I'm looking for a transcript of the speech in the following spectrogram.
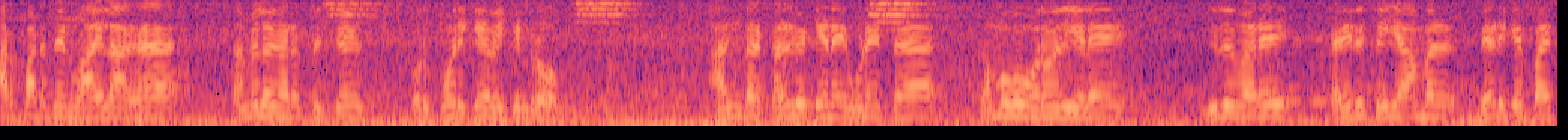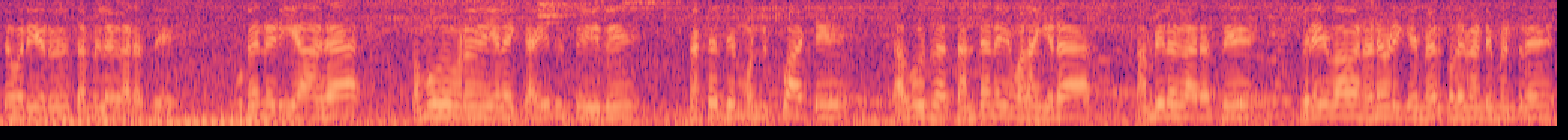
ஆர்ப்பாட்டத்தின் வாயிலாக தமிழக அரசுக்கு ஒரு கோரிக்கை வைக்கின்றோம். அந்த கல்வெட்டினை உடைத்த சமூக விரோதிகளை இதுவரை கைது செய்யாமல் வேடிக்கை பார்த்து வருகிறது தமிழக அரசு. உடனடியாக சமூக விரோதிகளை கைது செய்து சட்டத்தின் முன் நிற்பாட்டி தகுந்த தண்டனை வழங்கிட தமிழக அரசு விரைவாக நடவடிக்கை மேற்கொள்ள வேண்டும் என்று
